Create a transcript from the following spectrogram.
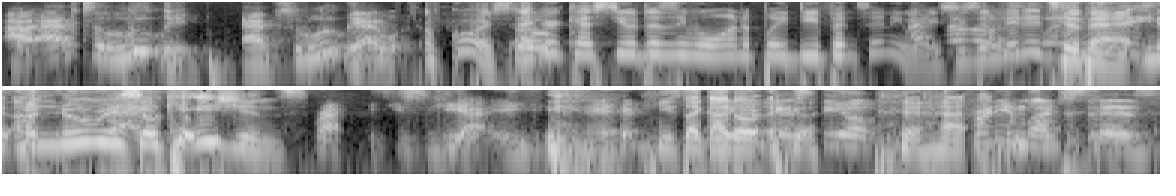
I, absolutely, absolutely, I would. Of course, So- Edgar Castillo doesn't even want to play defense anyways. I He's admitted he's to that on numerous occasions. Right. He's, yeah. he- He's like, I don't- Castillo pretty much says,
